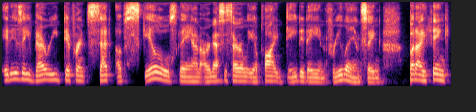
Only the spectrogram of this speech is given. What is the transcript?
it is a very different set of skills than are necessarily applied day to day in freelancing. But I think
